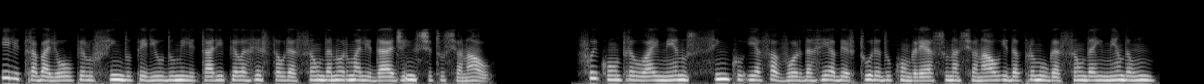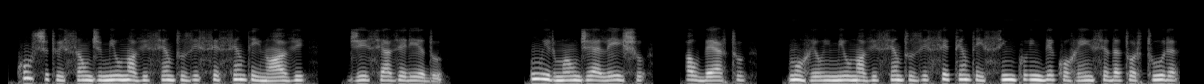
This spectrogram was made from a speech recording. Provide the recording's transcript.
Ele trabalhou pelo fim do período militar e pela restauração da normalidade institucional foi contra o AI-5 e a favor da reabertura do Congresso Nacional e da promulgação da Emenda 1, Constituição de 1969, disse Azeredo. Um irmão de Aleixo, Alberto, morreu em 1975 em decorrência da tortura,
